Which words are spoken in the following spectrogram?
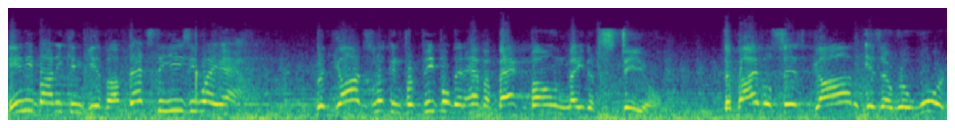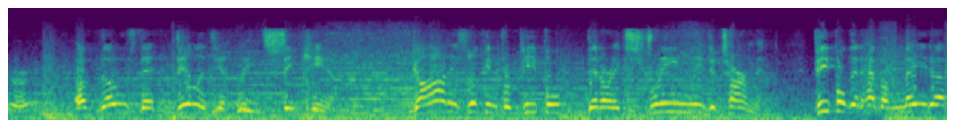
Anybody can give up. That's the easy way out. But God's looking for people that have a backbone made of steel. The Bible says God is a rewarder of those that diligently seek Him. God is looking for people that are extremely determined. People that have a made up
